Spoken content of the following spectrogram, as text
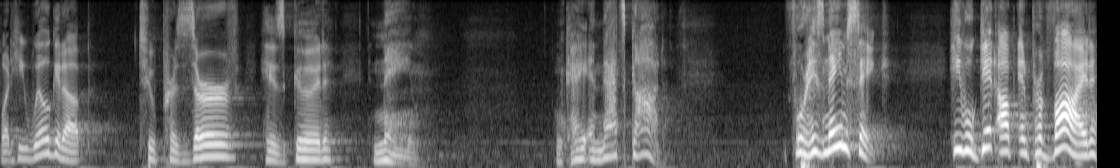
but he will get up to preserve his good name. Okay? And that's God. For his name's sake, he will get up and provide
